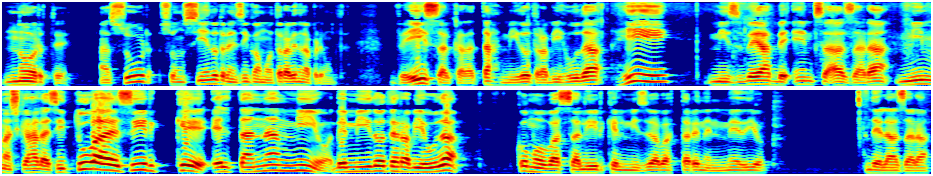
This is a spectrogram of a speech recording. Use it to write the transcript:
norte a sur son 135 amot. Ahora viene la pregunta. Veis al kadatah midot Judá y mis veas beemsa azara mi mashkahala. Si tú vas a decir que el taná mío de midot es rabbi Judá, ¿cómo va a salir que el misbea va a estar en el medio de la Zara?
